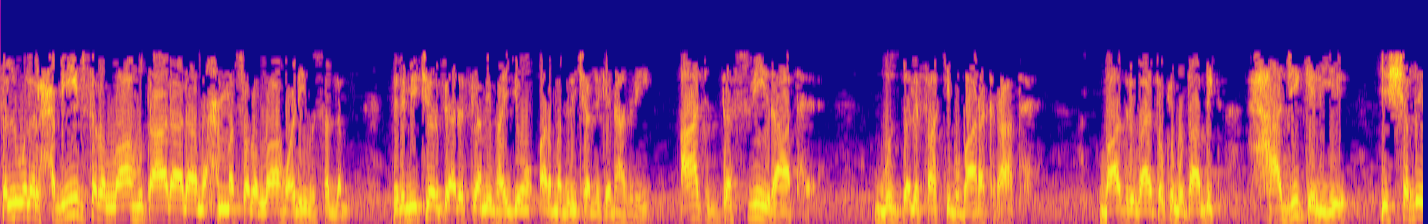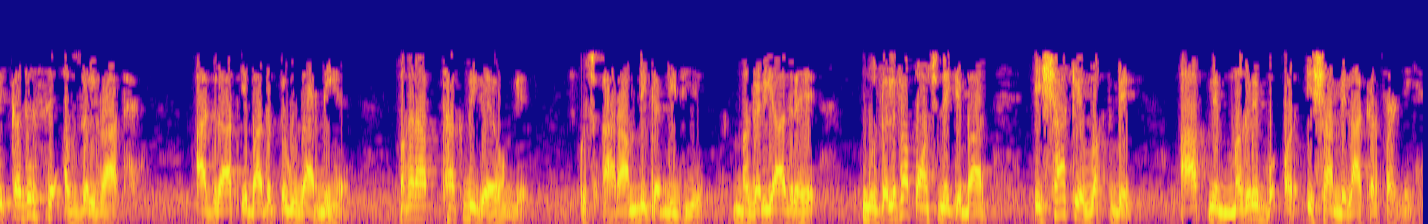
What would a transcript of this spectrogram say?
صلو علی الحبیب صلی اللہ تعالی علی محمد صلی اللہ علیہ وسلم۔ میرے میٹھے اور پیارے اسلامی بھائیوں اور مدنی چل کے ناظرین، آج دسویں رات ہے۔ مزدلفہ کی مبارک رات ہے۔ بعض روایتوں کے مطابق حاجی کے لیے یہ شب قدر سے افضل رات ہے۔ آج رات عبادت میں گزارنی ہے۔ مگر آپ تھک بھی گئے ہوں گے۔ کچھ آرام بھی کر لیجیے۔ مگر یاد رہے، مزدلفہ پہنچنے کے بعد عشاء کے وقت میں آپ نے مغرب اور عشاء ملا کر پڑھنی ہے۔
